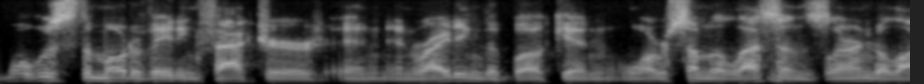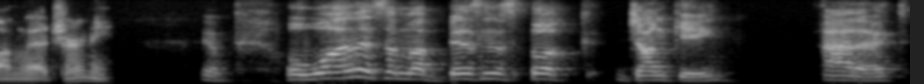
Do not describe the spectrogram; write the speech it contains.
what was the motivating factor in, in writing the book and what were some of the lessons learned along that journey? Yeah. Well, one is I'm a business book junkie addict.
